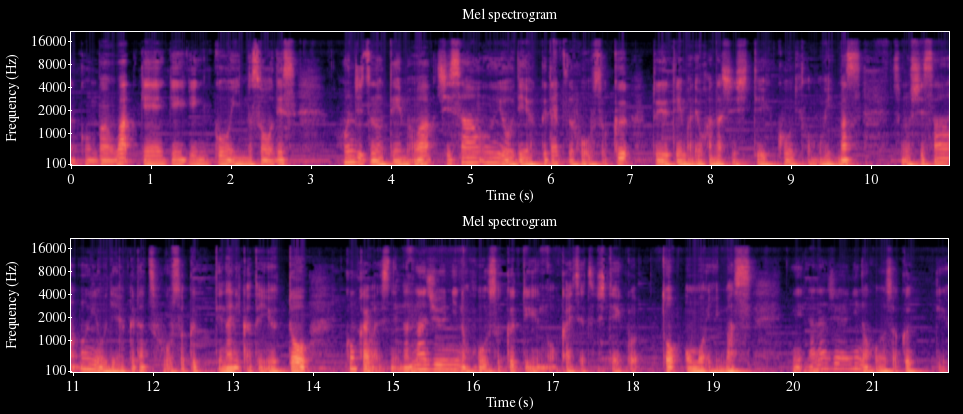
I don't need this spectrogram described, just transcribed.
んこんばんは。現役銀行員のそうです。本日のテーマは資産運用で役立つ法則というテーマでお話ししていこうと思います。その資産運用で役立つ法則って何かというと今回はですね72の法則っていうのを解説していこうと思います。で72の法則っていう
